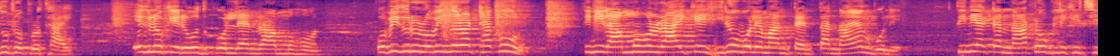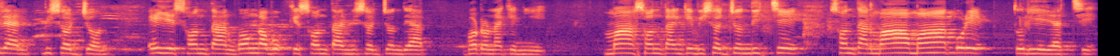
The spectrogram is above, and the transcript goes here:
দুটো প্রথায় এগুলোকে রোধ করলেন রামমোহন। কবিগুরু রবীন্দ্রনাথ ঠাকুর তিনি রামমোহন রায়কে হিরো বলে মানতেন, তার নায়ক বলে। তিনি একটা নাটক লিখেছিলেন বিসর্জন। এই যে সন্তান, গঙ্গাবক্ষে সন্তান বিসর্জন দেওয়ার ঘটনাকে নিয়ে। মা সন্তানকে বিসর্জন দিচ্ছে, সন্তান মা মা করে তলিয়ে যাচ্ছে।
